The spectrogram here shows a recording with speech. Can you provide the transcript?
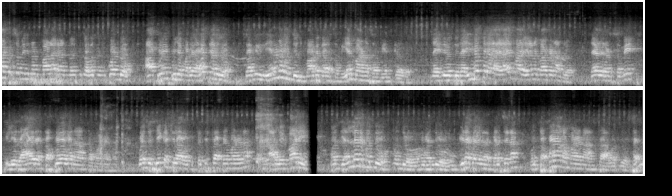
ಮಾಡ್ತಾರೆ ಸ್ವಾಮಿ ನಾನು ಮಾಡೋಣ ಅಂತ ಅವತ್ತು ಅಂದ್ಕೊಂಡು ಆ ಭೂಮಿ ಪೂಜೆ ಮಾಡಿದ್ರೆ ಅವತ್ತು ಹೇಳಿದ್ರು, ಸ್ವಾಮಿ ಏನೋ ಒಂದು ಮಾಡಬೇಕಲ್ಲ ಸ್ವಾಮಿ, ಏನ್ ಮಾಡೋಣ ಸ್ವಾಮಿ? ಅಂತ ಕೇಳಿದ್ರು. ಇಲ್ಲಿ ಒಂದು ಇವತ್ತು ರಾಯ್ ಮಾಡಿ ಏನೋ ಮಾಡೋಣ ಅಂದ್ರು ಹೇಳಿದ್ರು ಸ್ವಾಮಿ, ಇಲ್ಲಿ ರಾಯರ ತಪೋವನ ಅಂತ ಮಾಡೋಣ. ಒಂದು ಶೇಖಶಿಲ ಪ್ರತಿಷ್ಠಾಪನೆ ಮಾಡೋಣ. ಅಲ್ಲಿ ಮಾಡಿ ಒಂದು ಎಲ್ಲರೂ ಬಂದು ಒಂದು ಒಂದು ಗಿಡಗಳನ್ನ ಬೆಳೆಸೋಣ, ಒಂದು ತಪೋವನ ಮಾಡೋಣ ಅಂತ ಒಂದು ಸಣ್ಣ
